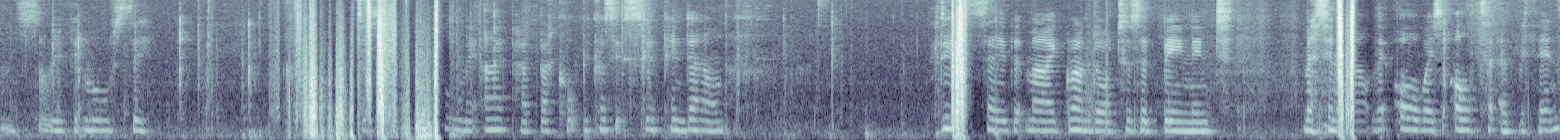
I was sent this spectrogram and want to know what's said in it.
I'm sorry if it moves the just pull my iPad back up because it's slipping down. Did say that my granddaughters had been into messing about. They always alter everything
